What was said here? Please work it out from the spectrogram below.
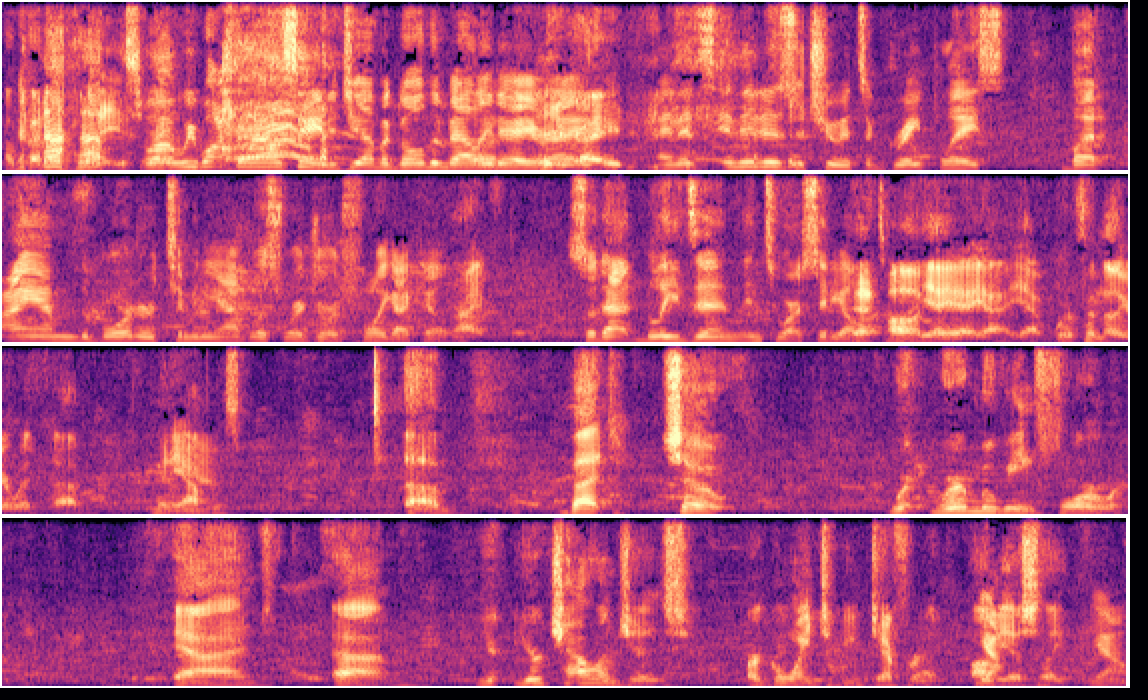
a better place. well, right? we walk around saying, "Did you have a Golden Valley day?" Right? Right. And it's and it is a true. It's a great place, but I am the border to Minneapolis where George Floyd got killed. right. So that bleeds in into our city all the time. oh yeah, yeah, yeah, yeah. We're familiar with um, Minneapolis, um, but so we're we're moving forward, and um, your your challenges are going to be different, Yeah. obviously. Yeah.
